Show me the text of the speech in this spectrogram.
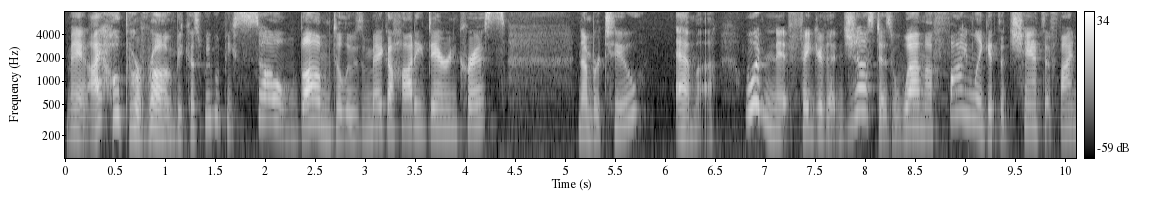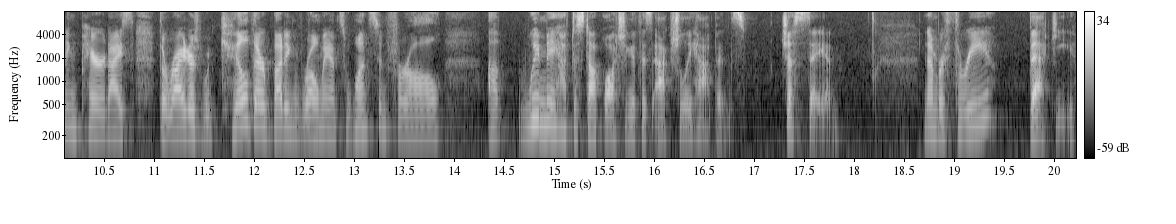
Man, I hope we're wrong because we would be so bummed to lose mega hottie Darren Criss. Number two, Emma. Wouldn't it figure that just as Wemma finally gets a chance at finding paradise, the writers would kill their budding romance once and for all? Uh, we may have to stop watching if this actually happens. Just saying. Number three, Becky.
